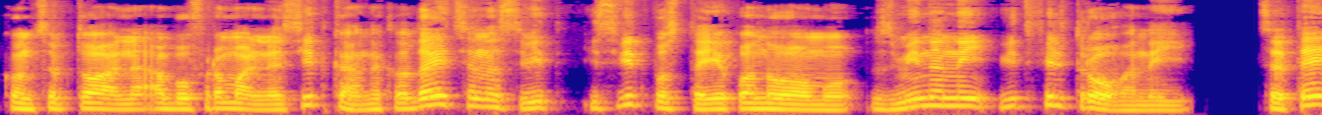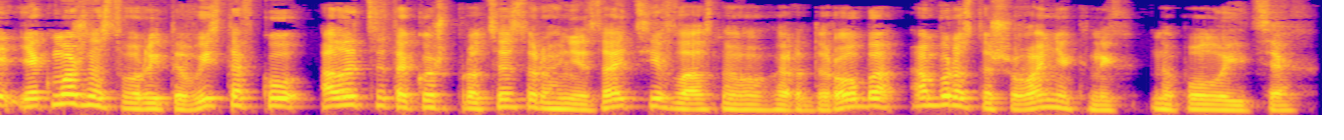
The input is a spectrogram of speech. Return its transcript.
Концептуальна або формальна сітка накладається на світ, і світ постає по-новому, змінений, відфільтрований. Це те, як можна створити виставку, але це також процес організації власного гардероба або розташування книг на полицях.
